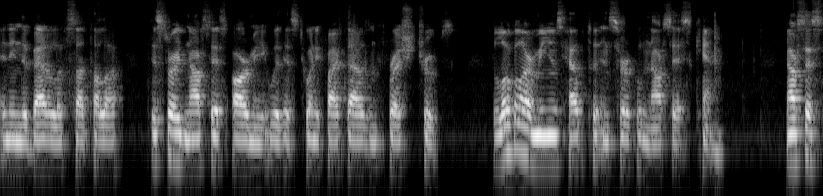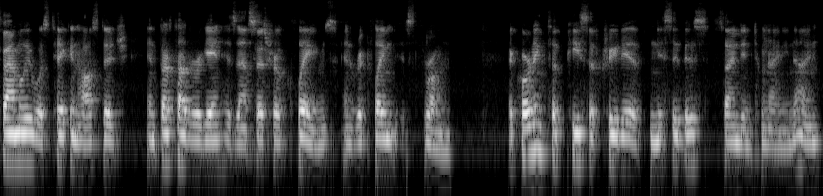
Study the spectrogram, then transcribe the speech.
and in the Battle of Satala destroyed Narses' army with his 25,000 fresh troops. The local Armenians helped to encircle Narses' camp. Narses' family was taken hostage, and Trdat regained his ancestral claims and reclaimed his throne. According to the Peace of Treaty of Nisibis, signed in 299,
